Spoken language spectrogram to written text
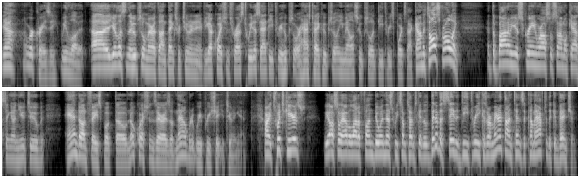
Yeah, we're crazy. We love it. Uh, you're listening to Hoopsville Marathon. Thanks for tuning in. If you got questions for us, tweet us at D3Hoopsville or hashtag Hoopsville. Email us, hoopsville at D3Sports.com. It's all scrolling at the bottom of your screen. We're also simulcasting on YouTube and on Facebook, though. No questions there as of now, but we appreciate you tuning in. All right, switch gears. We also have a lot of fun doing this. We sometimes get a bit of a state of D3 because our marathon tends to come after the convention.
